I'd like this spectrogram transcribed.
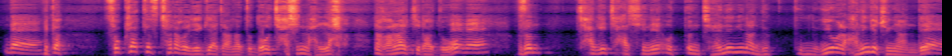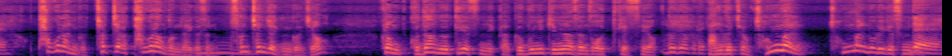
네. 그러니까 소크라테스 철학을 얘기하지 않아도 너 자신을 알라 라고 안 할지라도 네네. 우선 자기 자신의 어떤 재능이나 능- 능력 이걸 아는 게 중요한데 네. 음. 타고난 것 첫째가 타고난 겁니다. 이것은 선천적인 거죠. 그럼 그 다음에 어떻게 했습니까? 그분이 김연아 선수가 어떻게 했어요? 노력을 했죠. 남들처럼 정말 정말 노력했습니다. 네.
